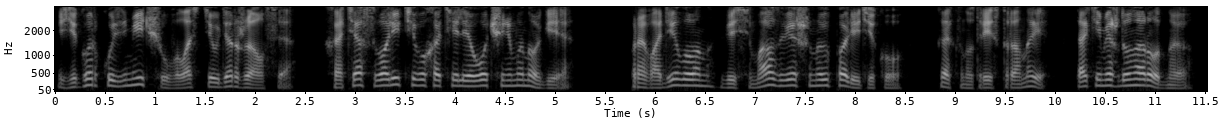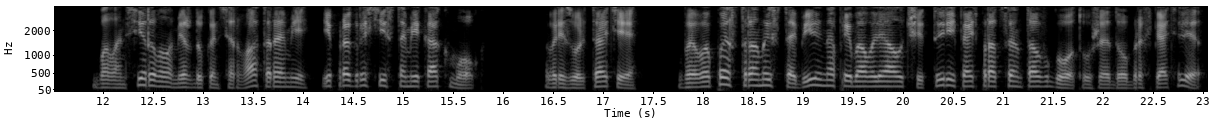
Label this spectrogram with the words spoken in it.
Егор Кузьмич у власти удержался, хотя свалить его хотели очень многие. Проводил он весьма взвешенную политику, как внутри страны, так и международную. Балансировал между консерваторами и прогрессистами как мог. В результате ВВП страны стабильно прибавлял 4-5% в год уже добрых 5 лет.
